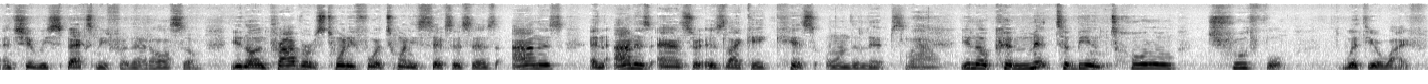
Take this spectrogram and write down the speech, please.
And she respects me for that also. You know, in Proverbs 24 26, it says, honest, an honest answer is like a kiss on the lips. Wow. You know, commit to being total truthful with your wife.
